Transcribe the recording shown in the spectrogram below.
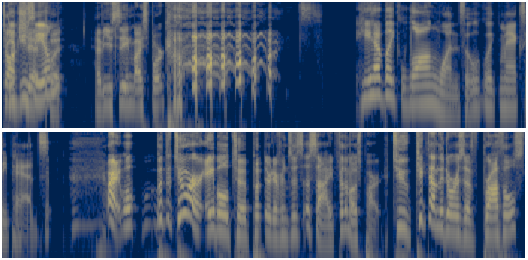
talk Did you shit, see 'em? but have you seen my sport coat? He had like long ones that looked like maxi pads. All right, well, but the two are able to put their differences aside for the most part to kick down the doors of brothels,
